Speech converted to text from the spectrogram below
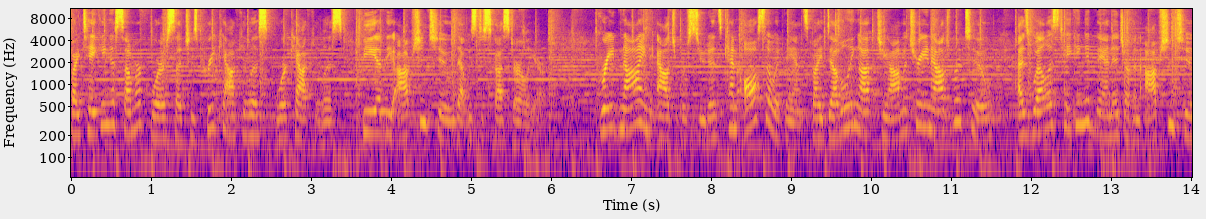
by taking a summer course such as Pre-Calculus or Calculus via the option 2 that was discussed earlier. Grade 9 algebra students can also advance by doubling up Geometry and Algebra 2 as well as taking advantage of an option 2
